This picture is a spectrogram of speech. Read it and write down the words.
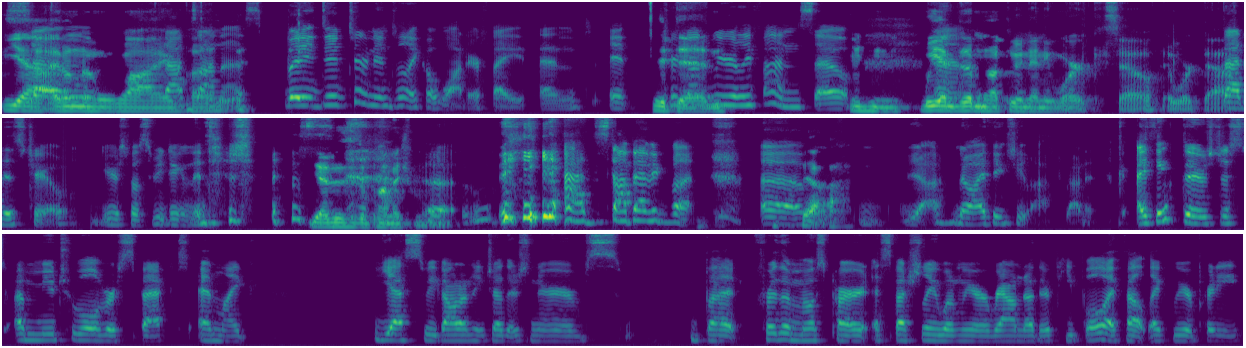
Yeah, so I don't know why. That's but... on us but it did turn into like a water fight and it, it turned did. out to be really fun so mm-hmm. we ended um, up not doing any work so it worked out. That is true. You're supposed to be doing the dishes. Yeah this is a punishment. Uh, yeah stop having fun. Um, yeah. yeah no i think she laughed about it. I think there's just a mutual respect and like yes we got on each other's nerves but for the most part especially when we were around other people i felt like we were pretty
